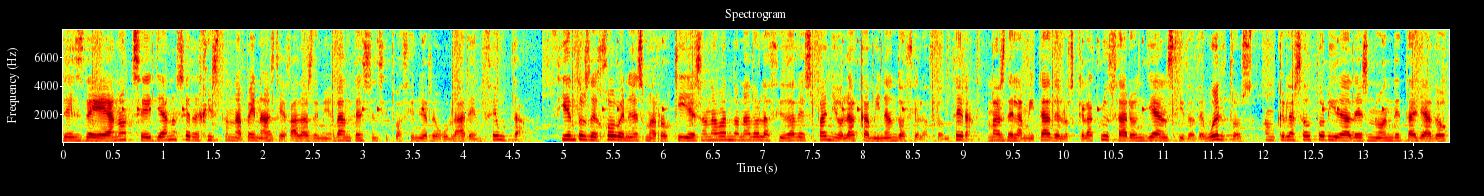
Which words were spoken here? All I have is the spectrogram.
Desde anoche ya no se registran apenas llegadas de migrantes en situación irregular en Ceuta. Cientos de jóvenes marroquíes han abandonado la ciudad española caminando hacia la frontera. Más de la mitad de los que la cruzaron ya han sido devueltos, aunque las autoridades no han detallado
